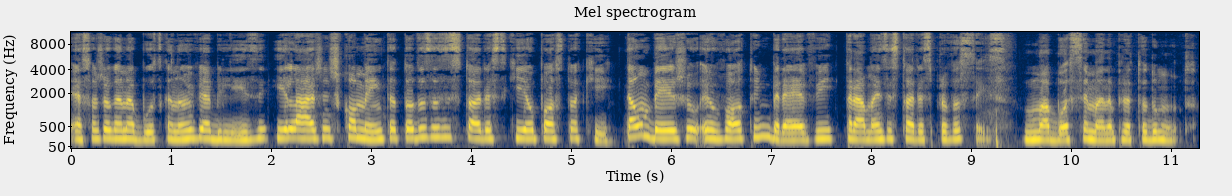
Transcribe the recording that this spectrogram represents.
é só jogar na busca Não Enviabilize e lá a gente comenta todas as histórias que eu posto aqui. Então um beijo, eu volto em breve para mais histórias para vocês. Uma boa semana para todo mundo.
